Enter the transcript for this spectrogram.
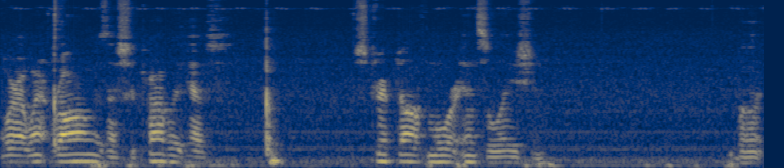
where I went wrong is I should probably have stripped off more insulation. But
